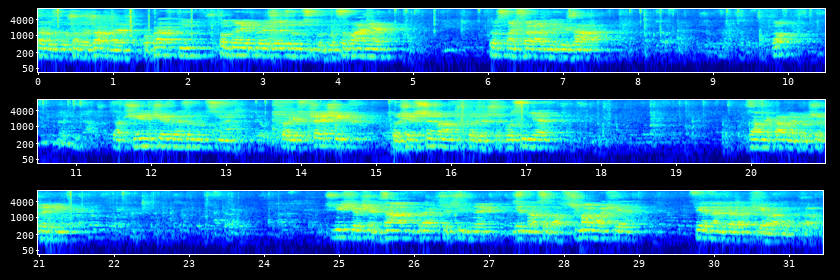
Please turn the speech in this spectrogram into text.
zostały zgłoszone żadne poprawki. Poddaję projekt rezolucji pod głosowanie. Kto z Państwa radnych jest za? Kto? Za przyjęciem rezolucji. Kto jest przeciw? Kto się wstrzymał? Czy ktoś jeszcze głosuje? Zamykamy, proszę wynik. 38 za, brak przeciwnych, jedna osoba wstrzymała się. Stwierdzam, że Rada przyjęła tę uchwałę.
